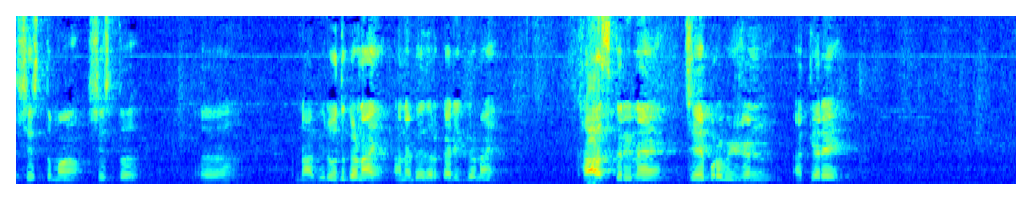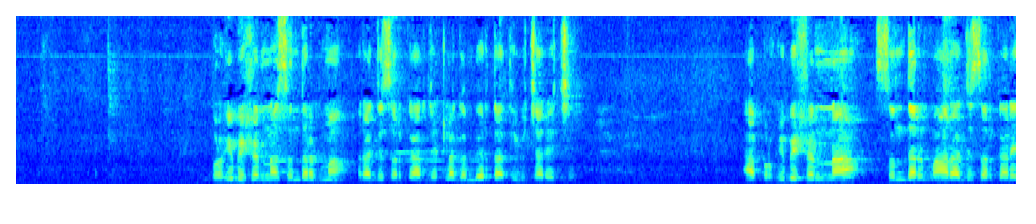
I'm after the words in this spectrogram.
શિસ્તમાં, શિસ્ત ના વિરુદ્ધ ગણાય અને બેદરકારી ગણાય. ખાસ કરીને જે પ્રોવિઝન અત્યારે પ્રોહિબિશનના સંદર્ભમાં રાજ્ય સરકાર જેટલા ગંભીરતાથી વિચારે છે, આ પ્રોહિબિશનના સંદર્ભમાં રાજ્ય સરકારે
